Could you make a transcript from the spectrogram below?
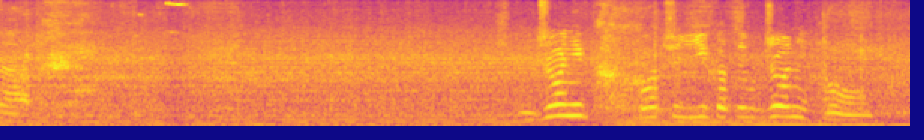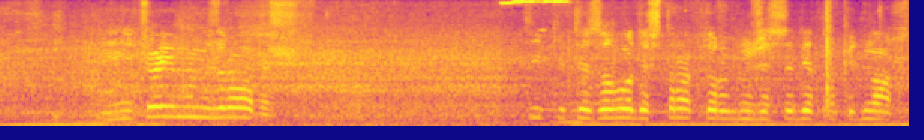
Так. Джонік хоче їхати в Джоніку. Нічого йому не зробиш. Тільки ти заводиш трактор, він вже сидить на підножці.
